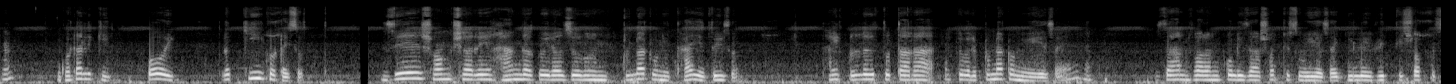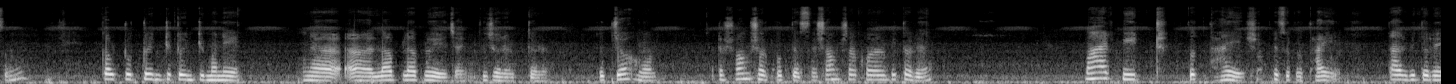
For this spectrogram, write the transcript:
হুম ঘটালে কি? ওই কি ঘটাইছ? যে সংসারে হাঙ্গা কইরা যখন টুনাটুনি থাইয়ে দুইজন থাইলে তো তারা একেবারে টুনাটুনি হয়ে যায় হ্যাঁ? জান ফারান কলিজা সব কিছু হয়ে যায় গিলে ভিত্তি সব কিছু কাল টু টোয়েন্টি টোয়েন্টি মানে লাভ লাভ হয়ে যায় দুজনের ভিতরে। তো যখন একটা সংসার করতেছে, সংসার করার ভিতরে মায়ের পিঠ তো থায়ে সব কিছু তো থায়ে। তার ভিতরে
